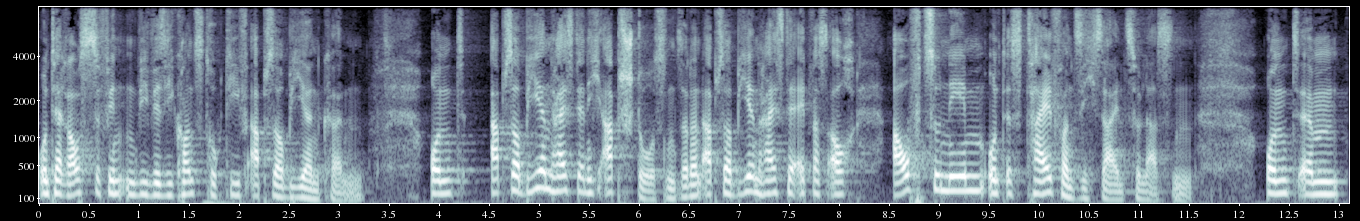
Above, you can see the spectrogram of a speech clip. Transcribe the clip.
und herauszufinden, wie wir sie konstruktiv absorbieren können. Und absorbieren heißt ja nicht abstoßen, sondern absorbieren heißt ja etwas auch aufzunehmen und es Teil von sich sein zu lassen. Und ähm,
